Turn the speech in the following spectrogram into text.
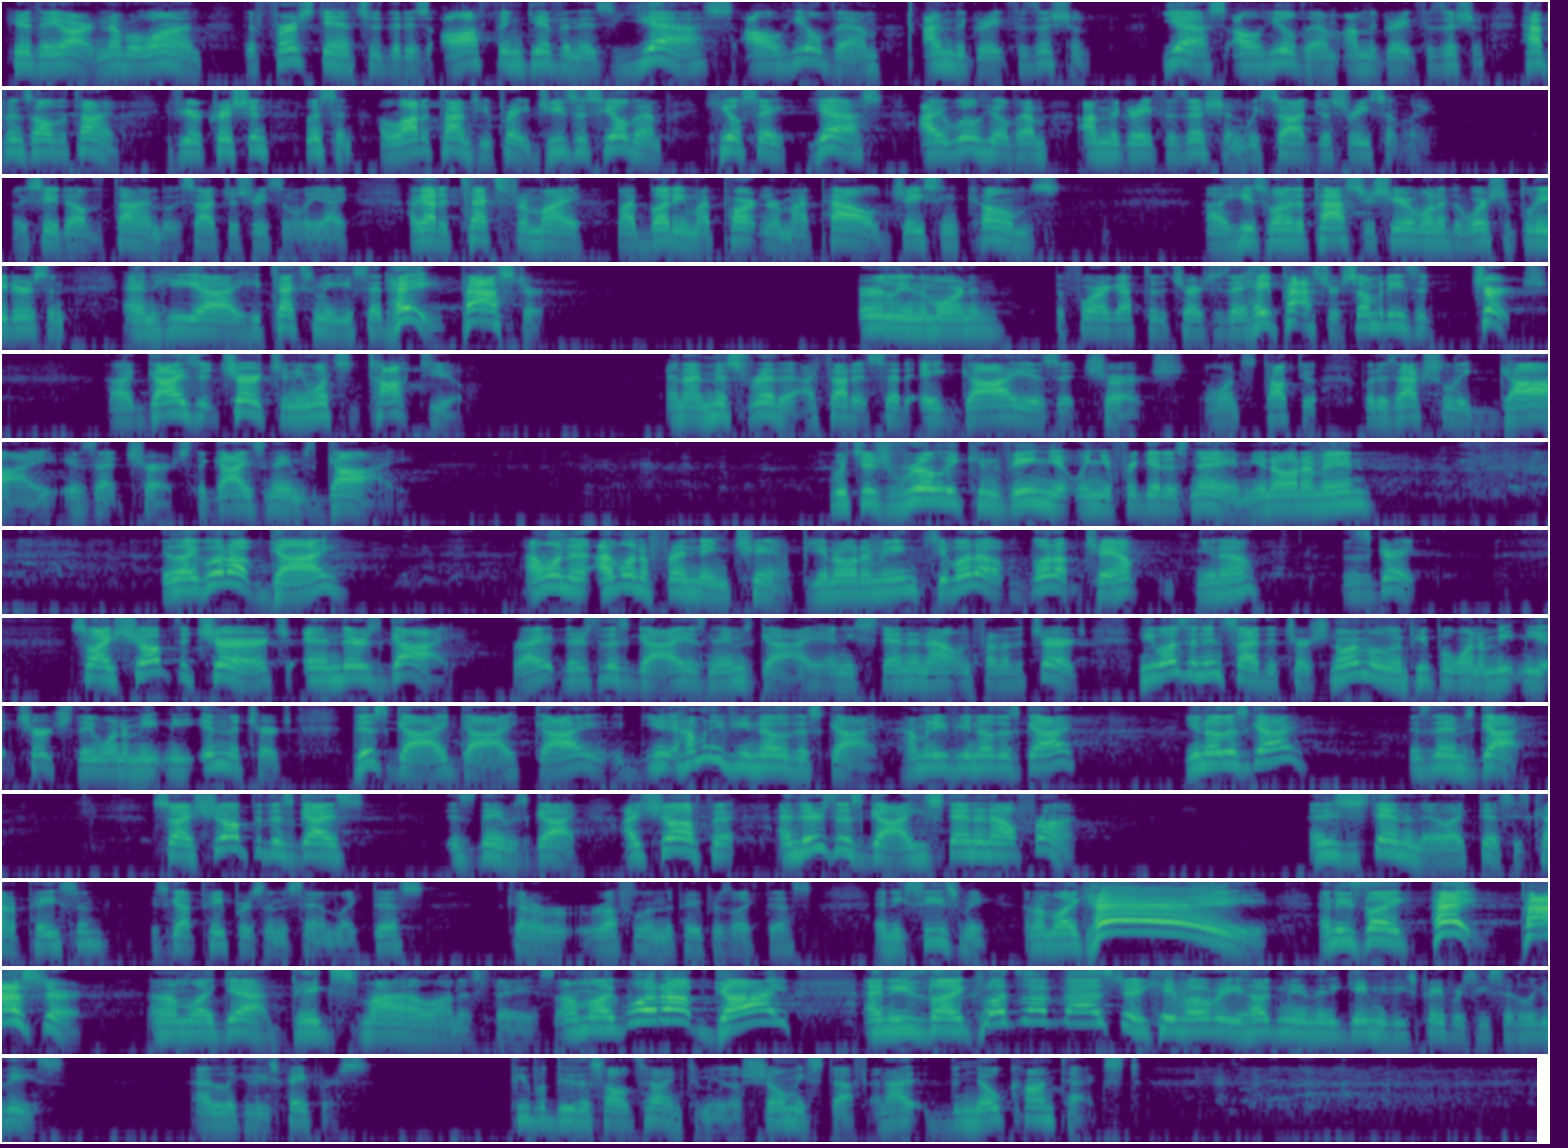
Here they are. Number one, the first answer that is often given is Yes, I'll heal them. I'm the great physician. Yes, I'll heal them. I'm the great physician. Happens all the time. If you're a Christian, listen, a lot of times you pray, Jesus, heal them. He'll say, Yes, I will heal them. I'm the great physician. We saw it just recently. We see it all the time, but we saw it just recently. I, I got a text from my, my buddy, my partner, my pal, Jason Combs. Uh, he's one of the pastors here, one of the worship leaders, and, and he, uh, he texted me. He said, Hey, pastor, early in the morning, before I got to the church, he said, Hey, Pastor, somebody's at church. Uh, guy's at church and he wants to talk to you. And I misread it. I thought it said, A guy is at church and wants to talk to you. But it's actually, Guy is at church. The guy's name's Guy, which is really convenient when you forget his name. You know what I mean? You're like, What up, Guy? I want, a, I want a friend named Champ. You know what I mean? What up? What up, Champ? You know? This is great. So I show up to church and there's Guy right? There's this guy, his name's Guy, and he's standing out in front of the church. He wasn't inside the church. Normally, when people want to meet me at church, they want to meet me in the church. This guy, Guy, Guy, how many of you know this guy? How many of you know this guy? You know this guy? His name's Guy. So I show up at this guy's, his name is Guy. I show up at, and there's this guy, he's standing out front. And he's just standing there like this. He's kind of pacing. He's got papers in his hand like this. He's kind of ruffling the papers like this. And he sees me, and I'm like, hey! And he's like, hey, pastor! And I'm like, yeah, big smile on his face. I'm like, what up, guy? And he's like, what's up, Pastor? He came over, he hugged me, and then he gave me these papers. He said, look at these. And I look at these papers. People do this all the time to me. They'll show me stuff, and I no context.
